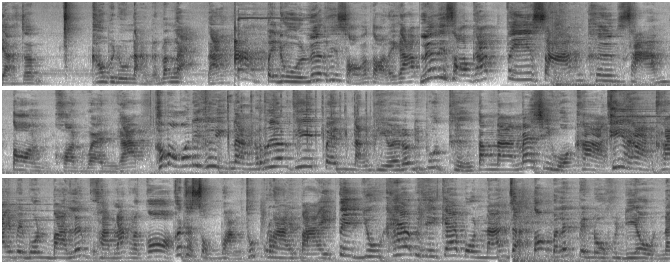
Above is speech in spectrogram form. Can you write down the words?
อยากจะ เข้าไปดูหนังกันบ้างแหละนะอะไปดูเรื่องที่ 2 กันต่อเลยครับ เรื่องที่ 2 ครับตีสามคืน 3 ตอนคอนแวนครับเขาบอกว่านี่คืออีกหนังเรื่องที่เป็นหนังผีวัยรุ่นที่พูดถึงตำนานแม่ชีหัวขาดที่หากใครไปบนบานเรื่องความรักแล้วก็ก็จะสมหวังทุกรายไป ติดอยู่แค่วิธีแก้บนนั้นจะต้องมาเล่นเป็นโนคนเดียวใน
